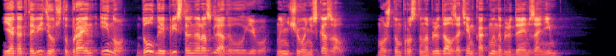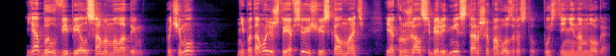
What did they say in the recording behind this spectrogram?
Я как-то видел, что Брайан Ино долго и пристально разглядывал его, но ничего не сказал. Может, он просто наблюдал за тем, как мы наблюдаем за ним? Я был в VPL самым молодым. Почему? Не потому ли, что я все еще искал мать и окружал себя людьми старше по возрасту, пусть и не намного.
